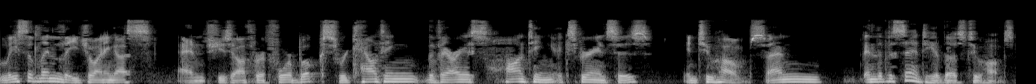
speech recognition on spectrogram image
Lisa Lindley joining us, and she's the author of four books recounting the various haunting experiences in two homes. And in the vicinity of those two homes.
